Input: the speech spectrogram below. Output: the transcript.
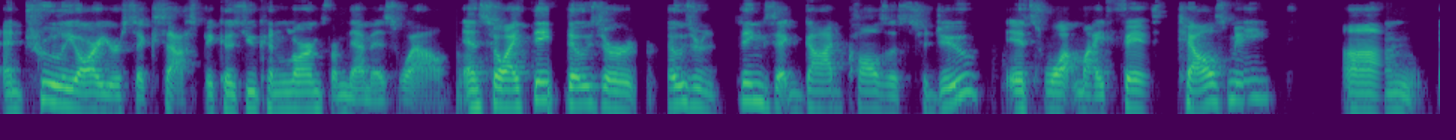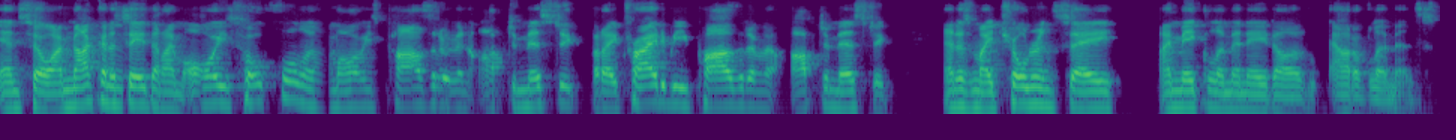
and truly are your success because you can learn from them as well. And so I think those are those are things that God calls us to do. It's what my faith tells me. Um, and so I'm not going to say that I'm always hopeful and I'm always positive and optimistic, but I try to be positive and optimistic. And as my children say, I make lemonade out of lemons.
